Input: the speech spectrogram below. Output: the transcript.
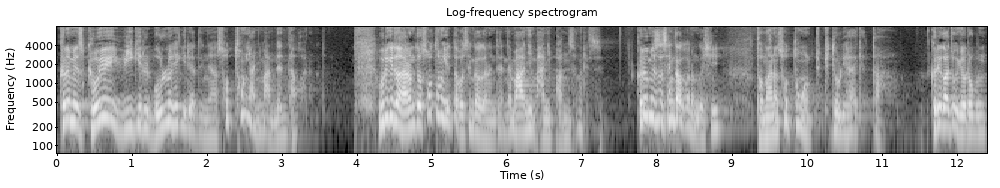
그러면서 교회의 위기를 뭘로 해결해야 되냐? 소통이 아니면 안 된다고 하는. 우리도 나름대로 소통이 있다고 생각하는데 많이 많이 반성을 했어요. 그러면서 생각하는 것이 더 많은 소통을 기도를 해야겠다. 그래가지고 여러분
